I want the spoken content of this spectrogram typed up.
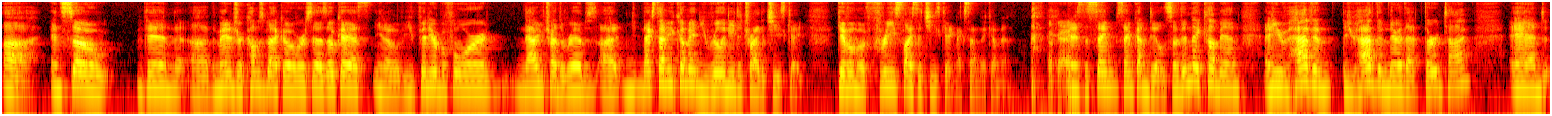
Uh, and so then uh, the manager comes back over, says, "Okay, I, you know you've been here before. Now you've tried the ribs. Uh, next time you come in, you really need to try the cheesecake. Give them a free slice of cheesecake next time they come in." Okay. and it's the same same kind of deal. So then they come in and you have him you have them there that third time and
